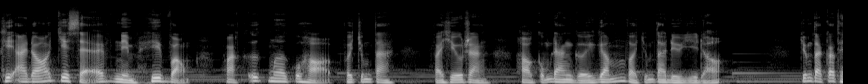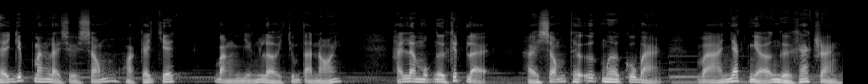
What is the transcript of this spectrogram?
Khi ai đó chia sẻ niềm hy vọng hoặc ước mơ của họ với chúng ta, phải hiểu rằng họ cũng đang gửi gắm vào chúng ta điều gì đó. Chúng ta có thể giúp mang lại sự sống hoặc cái chết bằng những lời chúng ta nói. Hãy là một người khích lệ, hãy sống theo ước mơ của bạn và nhắc nhở người khác rằng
